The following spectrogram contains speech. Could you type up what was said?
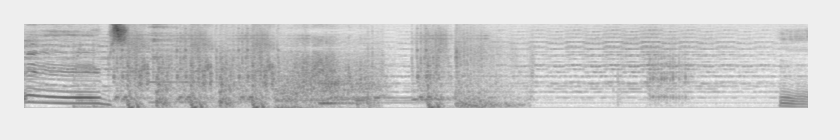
herbs! Hmm.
